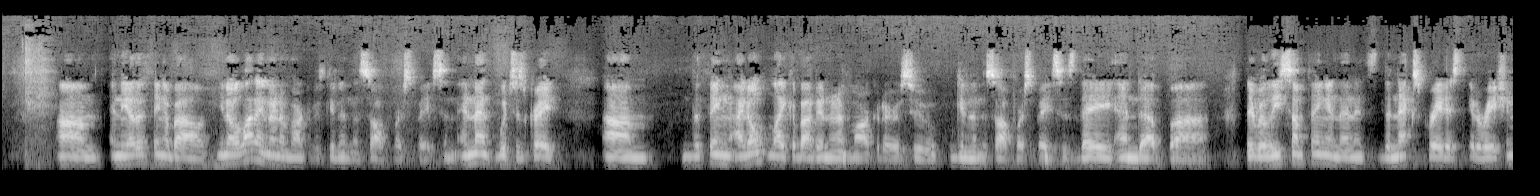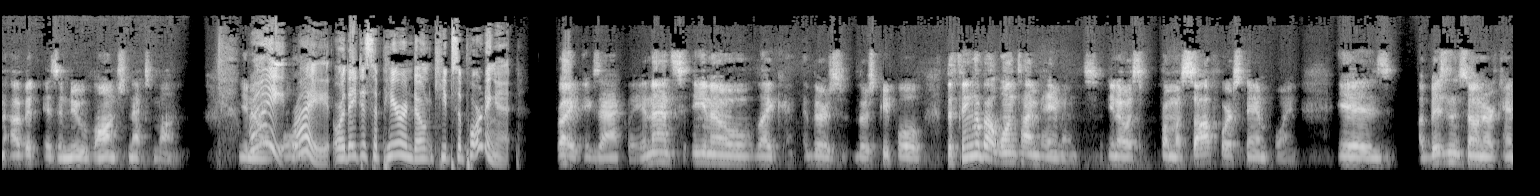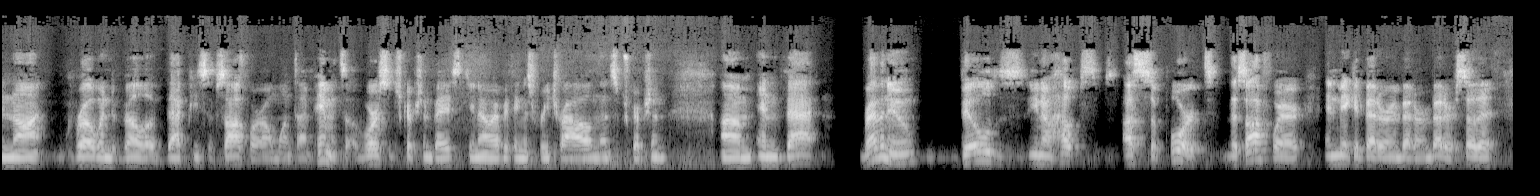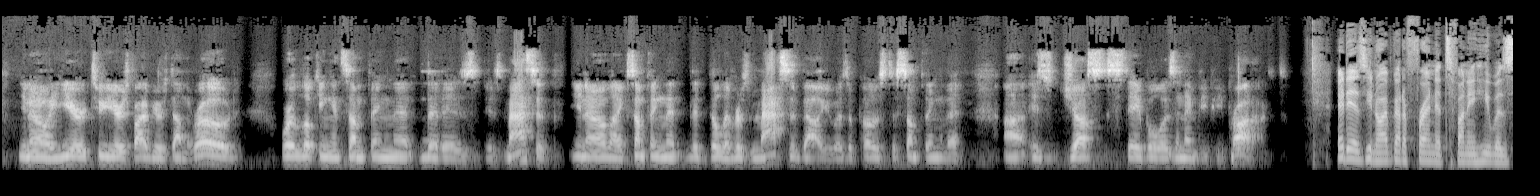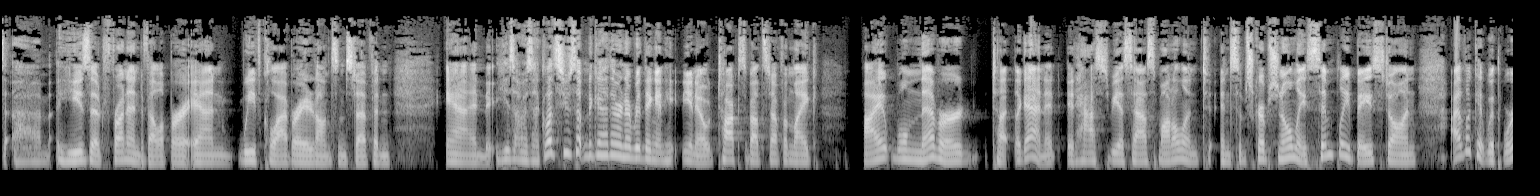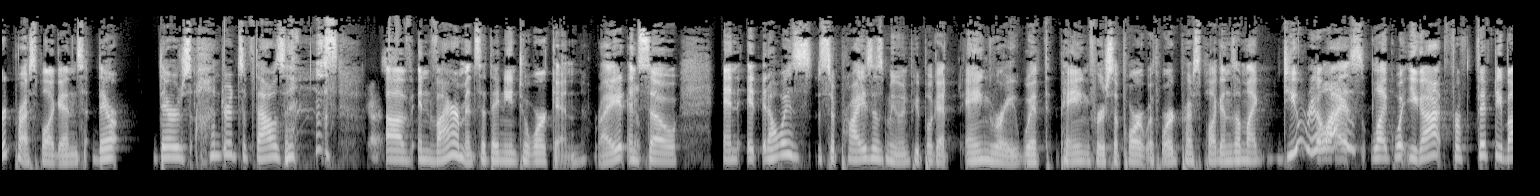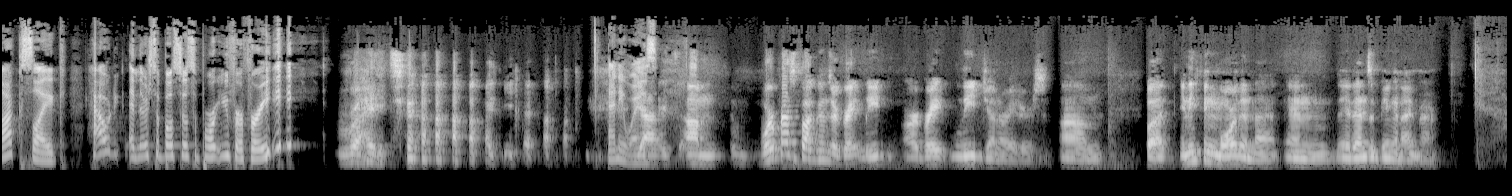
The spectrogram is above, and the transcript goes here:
Um, and the other thing about, you know, a lot of internet marketers get in the software space and, and that, which is great. Um, the thing I don't like about internet marketers who get in the software space is they end up uh, they release something and then it's the next greatest iteration of it is a new launch next month. You know, right, or, right, or they disappear and don't keep supporting it. Right, exactly, and that's you know like there's there's people. The thing about one time payments, you know, from a software standpoint, is a business owner cannot grow and develop that piece of software on one-time payments. We're subscription based, you know, everything is free trial and then subscription, um, and that revenue builds, you know, helps us support the software and make it better and better and better, so that you know, a year, two years, five years down the road, we're looking at something that that is is massive, you know, like something that that delivers massive value as opposed to something that uh, is just stable as an MVP product. It is. You know, I've got a friend. It's funny. He was, um, he's a front end developer and we've collaborated on some stuff and, and he's always like, let's do something together and everything. And he, you know, talks about stuff. I'm like, I will never touch, again, it, it has to be a SaaS model and, and subscription only simply based on, I look at with WordPress plugins, there, there's hundreds of thousands yes. of environments that they need to work in. Right. And so and it, it always surprises me when people get angry with paying for support with WordPress plugins. I'm like, do you realize like what you got for 50 bucks? Like how, do, and they're supposed to support you for free? right. yeah. Anyways. Yeah, um, WordPress plugins are great lead, are great lead generators. Um, but anything more than that, and it ends up being a nightmare.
